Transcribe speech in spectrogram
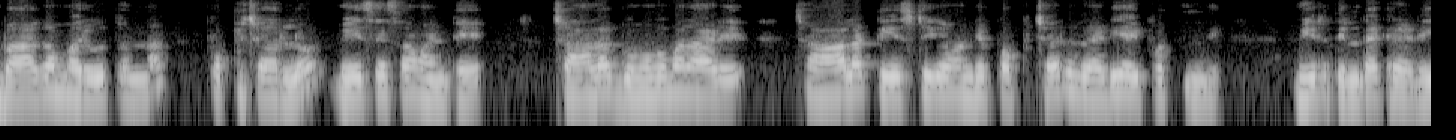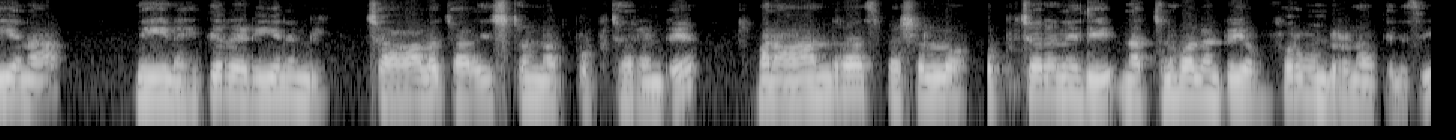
బాగా మరుగుతున్న పప్పుచారులో వేసేసామంటే చాలా గుమగుమలాడే చాలా టేస్టీగా ఉండే పప్పుచారు రెడీ అయిపోతుంది. మీరు తింటాకి రెడీ అయినా నేనైతే రెడీ అయినండి చాలా చాలా ఇష్టం నాకు పప్పుచారు అంటే. మన ఆంధ్ర స్పెషల్లో పప్పుచారు అనేది నచ్చని వాళ్ళంటూ ఎవ్వరు ఉండరు నాకు తెలిసి.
